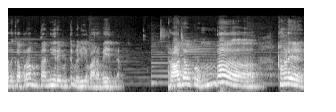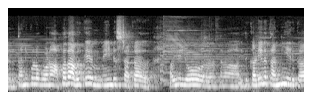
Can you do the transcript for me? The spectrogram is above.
அதுக்கப்புறம் தண்ணீரை விட்டு வெளியே வரவே இல்லை. ராஜாவுக்கு ரொம்ப காலையாயிடும் தண்ணிக்குள்ளே போனோம் அப்போ தான் அவருக்கே மெயின் ஸ்டக் ஆகுது. ஐயோ இது கடியில் தண்ணி இருக்கா?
